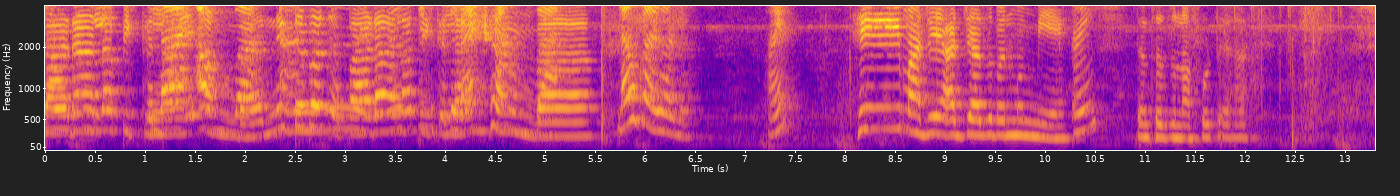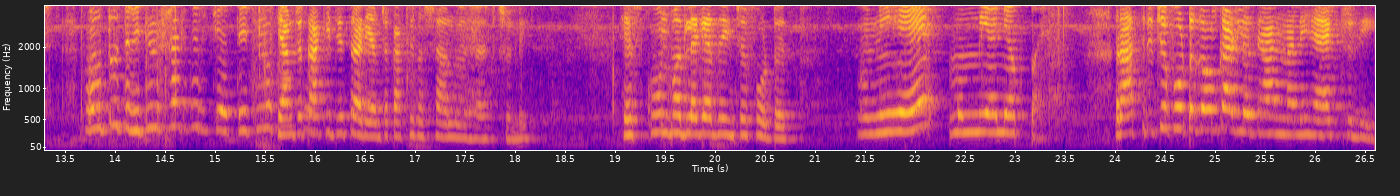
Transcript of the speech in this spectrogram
पाडाला पिकलाय आंबा. नीट बघ. पाडाला पिकलाय आंबा. लाव काय गाणं? ही माझे आजी आजोबा आणि मम्मी आहे. त्यांचा जुना फोटो आहे हा. तू तर इथून स्टार्ट करायची ही आमच्या काकीची साडी आमच्या काकीचा शालू आहे ऍक्च्युली हे स्कूल मधल्या गॅदरिंगचे फोटो आहेत. आणि हे मम्मी आणि अप्पा आहे रात्रीचे फोटो जाऊन काढले होते अण्णाने हे ऍक्च्युली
